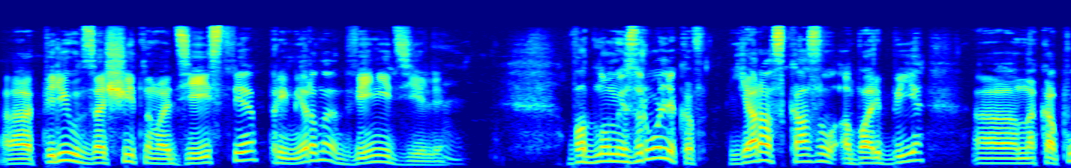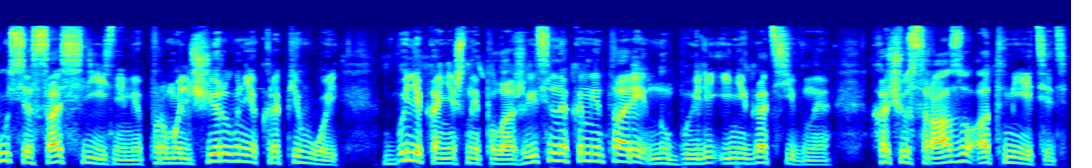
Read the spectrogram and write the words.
Э, период защитного действия примерно 2 недели. В одном из роликов я рассказывал о борьбе э, на капусте со слизнями, про мульчирование крапивой. Были, конечно, и положительные комментарии, но были и негативные. Хочу сразу отметить,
